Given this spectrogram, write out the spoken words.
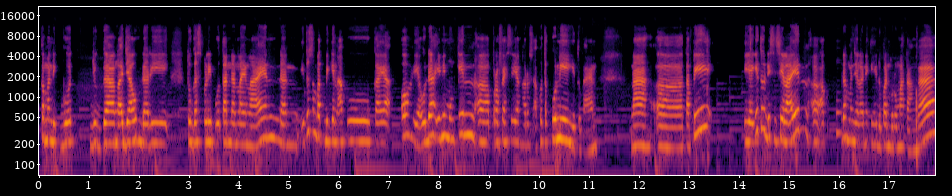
Kemendikbud juga nggak jauh dari tugas peliputan dan lain-lain. Dan itu sempat bikin aku kayak oh ya udah ini mungkin uh, profesi yang harus aku tekuni gitu kan. Nah uh, tapi ya gitu di sisi lain uh, aku udah menjalani kehidupan berumah tangga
